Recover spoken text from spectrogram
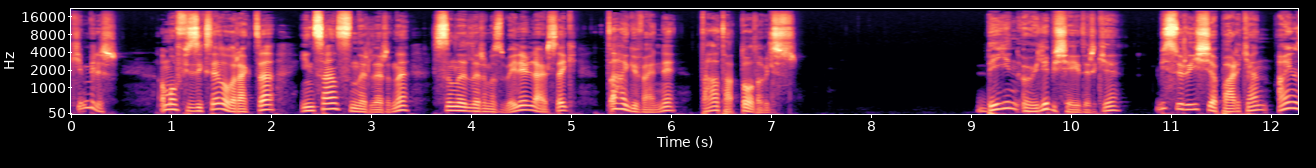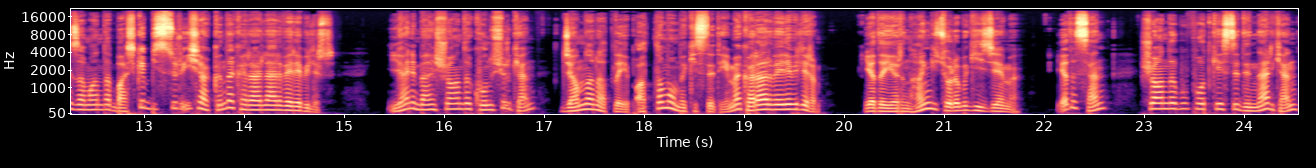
Kim bilir? Ama fiziksel olarak da insan sınırlarını sınırlarımız belirlersek daha güvenli, daha tatlı olabilir. Beyin öyle bir şeydir ki bir sürü iş yaparken aynı zamanda başka bir sürü iş hakkında kararlar verebilir. Yani ben şu anda konuşurken camdan atlayıp atlamamak istediğime karar verebilirim. Ya da yarın hangi çorabı giyeceğimi. Ya da sen şu anda bu podcast'i dinlerken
